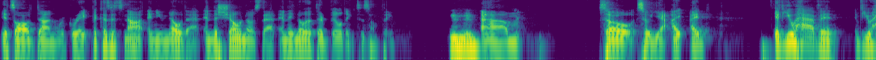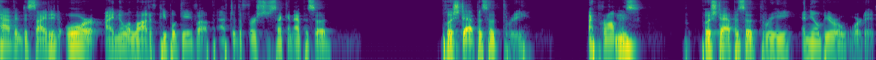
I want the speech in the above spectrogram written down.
it's all done. We're great because it's not, and you know that, and the show knows that, and they know that they're building to something. Mm-hmm. Um, so so yeah, I I if you haven't if you haven't decided, or I know a lot of people gave up after the first or second episode, push to episode three. I hmm. promise. Push to episode three, and you'll be rewarded,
